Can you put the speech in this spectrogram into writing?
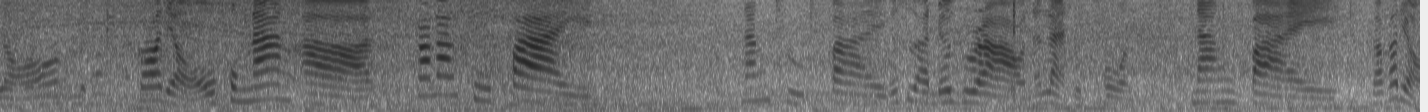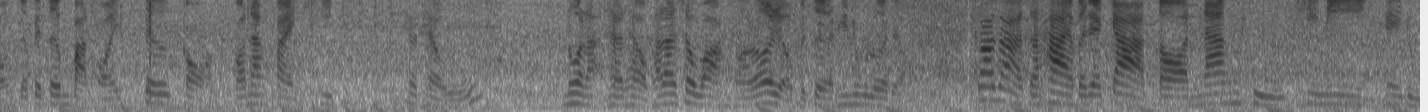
เนาะ ก็เดี๋ยวคงนั่งอ่าก็นั่งทูไป นั่งทูไปก็คือ underground นั่นแหละทุกคน นั่งไป แล้วก็เดี๋ยวจะไปเติมบัตรออยสเตอร์ก่อน ก็นั่งไปที่แถวๆนู่นอะแถวๆพระราชวังเนอะแล้วเดี๋ยวไปเจอที่นู่นเลยเดี๋ยว ก็อาจจะถ่ายบรรยากาศตอนนั่งทูที่นี่ให้ดู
